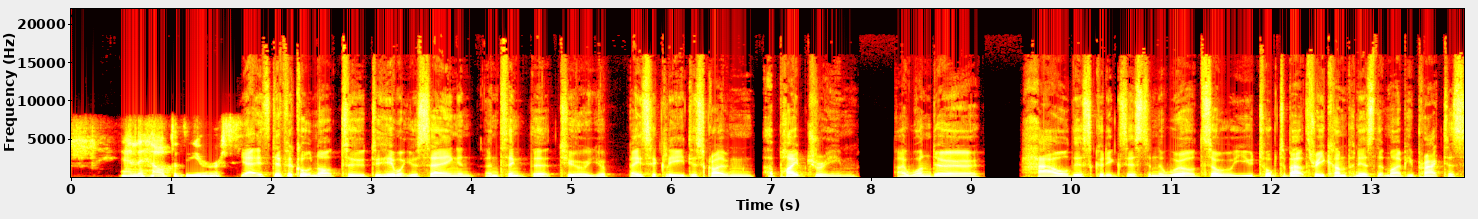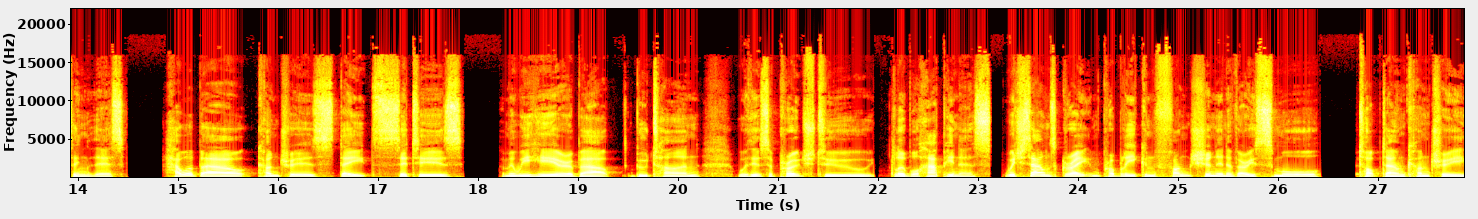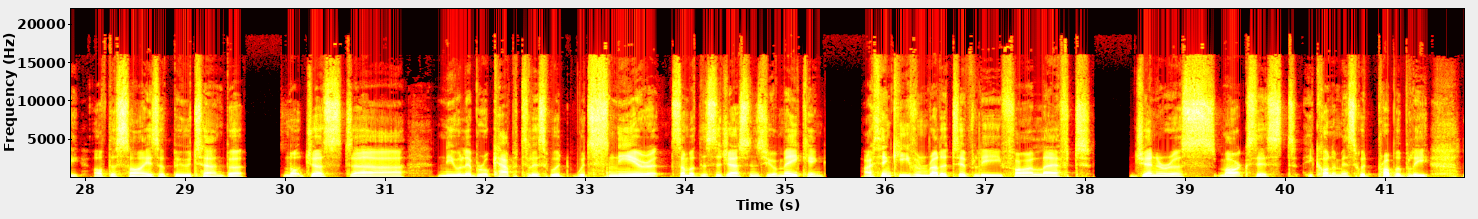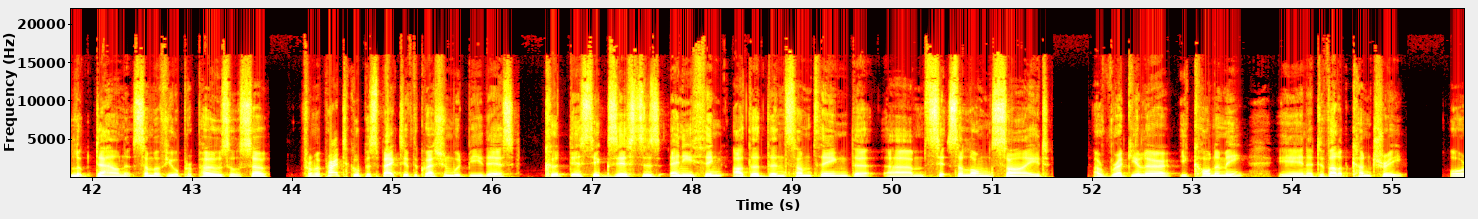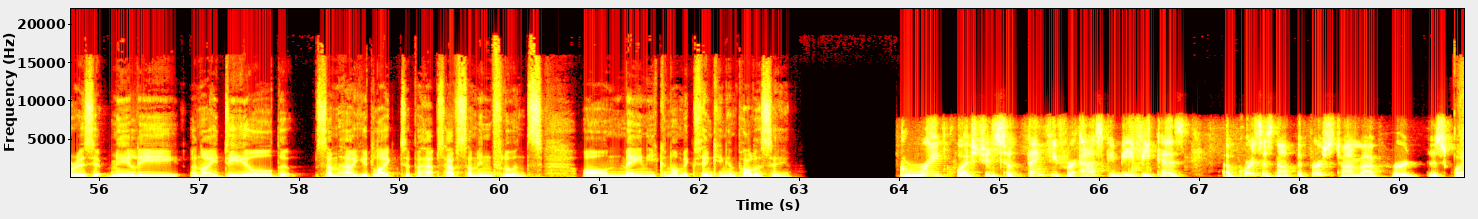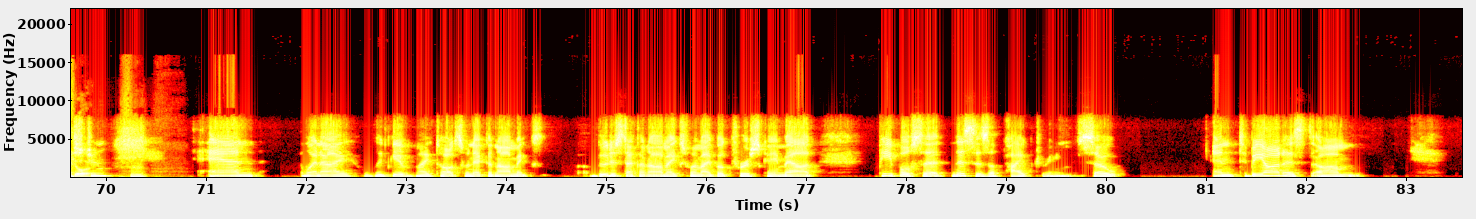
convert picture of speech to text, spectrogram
and the health of the earth. Yeah, it's difficult not to to hear what you're saying and, and think that you're you're basically describing a pipe dream. I wonder how this could exist in the world. So you talked about three companies that might be practicing this. How about countries, states, cities? I mean, we hear about Bhutan with its approach to global happiness, which sounds great and probably can function in a very small top down country of the size of Bhutan. But not just uh, neoliberal capitalists would, would sneer at some of the suggestions you're making. I think even relatively far left generous Marxist economists would probably look down at some of your proposals. So, from a practical perspective, the question would be this Could this exist as anything other than something that um, sits alongside a regular economy in a developed country? Or is it merely an ideal that somehow you'd like to perhaps have some influence on main economic thinking and policy? Great question. So, thank you for asking me because of course, it's not the first time I've heard this question. Sure. and when I would give my talks on economics, Buddhist economics, when my book first came out, people said, This is a pipe dream. So, and to be honest, um,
